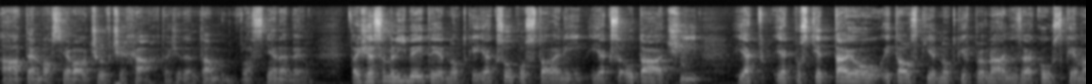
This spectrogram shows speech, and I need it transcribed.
A ten vlastně válčil v Čechách, takže ten tam vlastně nebyl. Takže se mi líbí ty jednotky, jak jsou postavený, jak se otáčí, jak, jak prostě tajou italské jednotky v porovnání s rakouskými,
